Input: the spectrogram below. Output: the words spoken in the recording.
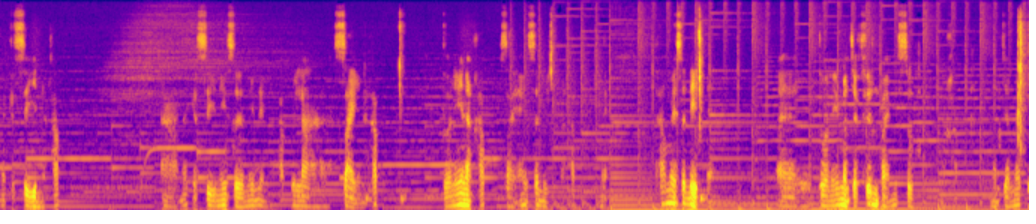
แมกกาซีนนะครับอ่าแมกกาซีนนี่เสริมนิดหนึ่งนะครับ เวลาใส่นะครับ ตัวนี้นะครับใส่ให้สนิทนะครับถ้าไม่สนิทเนี่ยตัวนี้มันจะขึ้นไปไม่สุด มันจะไม่ไป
